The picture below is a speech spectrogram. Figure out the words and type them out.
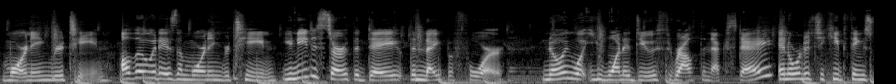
morning routine. Although it is a morning routine, you need to start the day the night before knowing what you want to do throughout the next day in order to keep things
